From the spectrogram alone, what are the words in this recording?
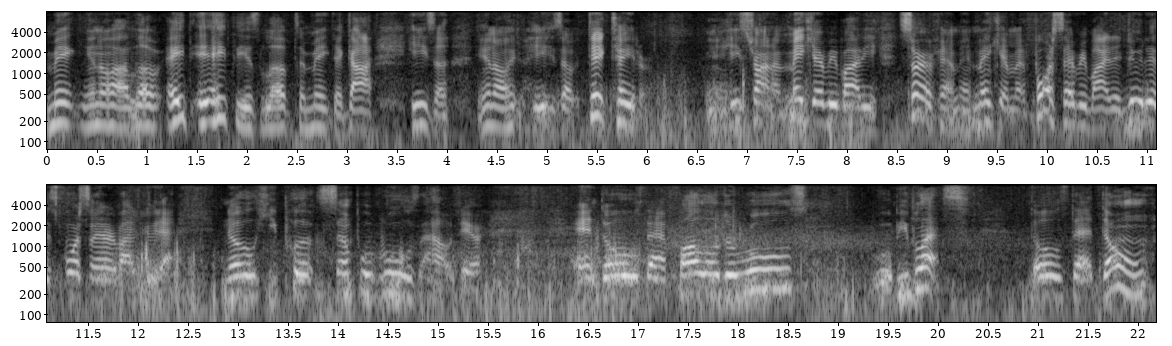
make, you know, I love, atheists love to make that God, he's a, you know, he's a dictator. And He's trying to make everybody serve him and make him and force everybody to do this, force everybody to do that. No, he put simple rules out there. And those that follow the rules will be blessed. Those that don't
